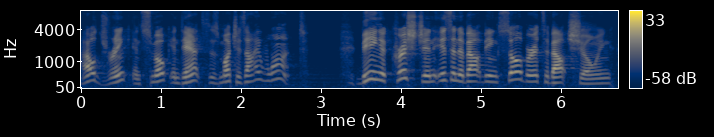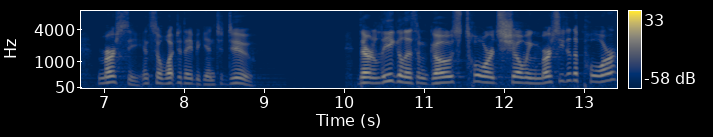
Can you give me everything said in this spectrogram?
I'll drink and smoke and dance as much as I want. Being a Christian isn't about being sober, it's about showing mercy. And so, what do they begin to do? Their legalism goes towards showing mercy to the poor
